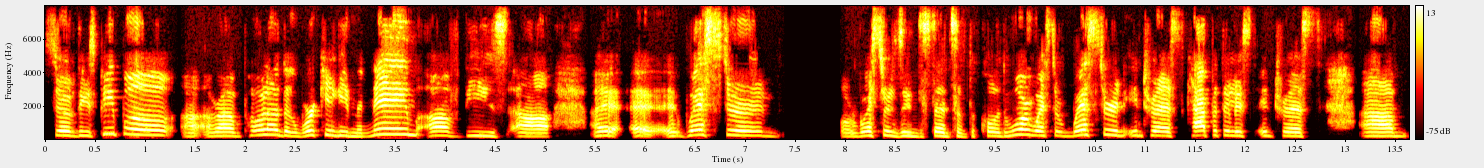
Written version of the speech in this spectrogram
So these people uh, around Poland are working in the name of these uh, uh, Western or Westerns in the sense of the Cold War, Western Western interests, capitalist interests, um,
